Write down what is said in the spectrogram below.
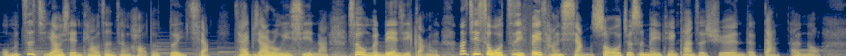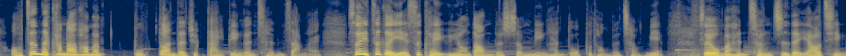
我们自己要先调整成好的对象，才比较容易吸引来。所以，我们练习感恩。那其实我自己非常享受，就是每天看着学员的感恩哦，哦，真的看到他们。不断的去改变跟成长，哎，所以这个也是可以运用到我们的生命很多不同的层面，所以我们很诚挚的邀请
